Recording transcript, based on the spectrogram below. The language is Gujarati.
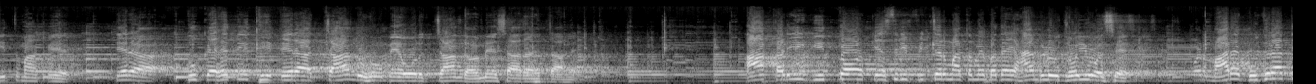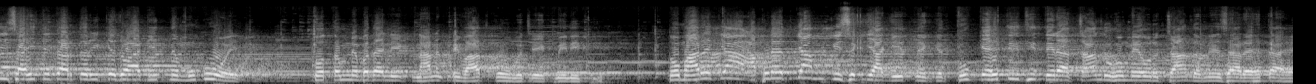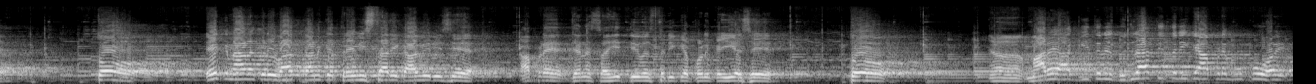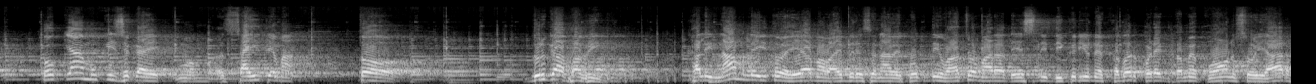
ગીતમાં કે તેરા, તું કહેતી થી તેરા ચાંદ હું મેં ઓર ચાંદ હંમેશા રહેતા હે. આ કડી ગીતો કેસરી પિક્ચરમાં તમે બધાએ હાંભળ્યું જોયું હશે. પણ મારે ગુજરાતી સાહિત્યકાર તરીકે જો આ ગીતને મૂકવું હોય, તો તમને બધાને એક નાનકડી વાત કહું છે એક મિનિટની તો મારે ક્યાં, આપણે ક્યાં મૂકી શકીએ આ ગીતને કે તું કહેતી થી તેરા ચાંદ હું મેં ઓર ચાંદ હંમેશા રહેતા હે? તો એક નાનકડી વાત કારણ કે ત્રેવીસ તારીખ આવી રહી છે. આપણે જેને શહીદ દિવસ તરીકે પણ કહીએ છીએ. તો મારે આ ગીતને ગુજરાતી તરીકે આપણે મૂકવું હોય તો ક્યાં મૂકી શકાય સાહિત્યમાં? તો દુર્ગા ભાભી ખાલી નામ લઈ તો હૈયામાં વાઇબ્રેશન આવે. કોક દી વાંચો મારા દેશની દીકરીઓને ખબર પડે કે તમે કોણ છો યાર.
